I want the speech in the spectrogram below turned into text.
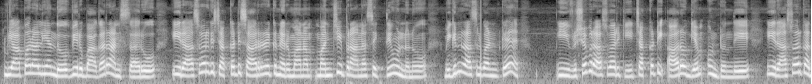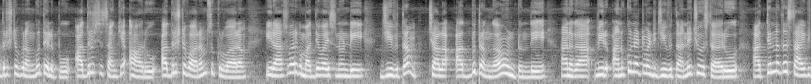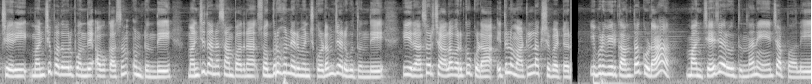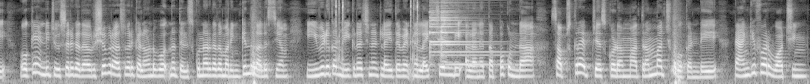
వ్యాపారాలయందు వీరు బాగా రాణిస్తారు. ఈ రాశి వారికి చక్కటి శారీరక నిర్మాణం మంచి ప్రాణశక్తి ఉండును. మిగిలిన రాశుల కంటే ఈ వృషభ రాశి వారికి చక్కటి ఆరోగ్యం ఉంటుంది. ఈ రాశి వారికి అదృష్టపు రంగు తెలుపు అదృష్ట సంఖ్య ఆరు అదృష్టవారం శుక్రవారం. ఈ రాశి వారికి మధ్య వయసు నుండి జీవితం చాలా అద్భుతంగా ఉంటుంది. అనగా వీరు అనుకున్నటువంటి జీవితాన్ని చూస్తారు. అత్యున్నత స్థాయికి చేరి మంచి పదవులు పొందే అవకాశం ఉంటుంది. మంచి ధన సంపాదన స్వగృహం నిర్మించుకోవడం జరుగుతుంది. ఈ రాశి వారు చాలా వరకు కూడా ఇతరుల మాటలు లక్ష్యపెట్టరు. ఇప్పుడు వీరికంతా కూడా మంచే జరుగుతుందని చెప్పాలి. ఓకే అండి చూశారు కదా వృషభ రాశి వారికి ఎలా ఉండబోతుందో తెలుసుకున్నారు కదా మరి ఇంకెందుకు ఆలస్యం? ఈ వీడియో కానీ మీకు నచ్చినట్లయితే వెంటనే లైక్ చేయండి అలానే తప్పకుండా సబ్స్క్రైబ్ చేసుకోవడం మాత్రం మర్చిపోకండి. Thank you for watching.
